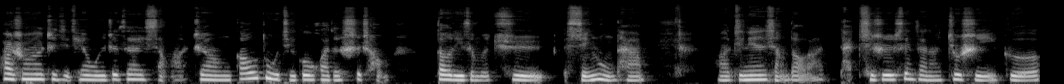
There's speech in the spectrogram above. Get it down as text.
话说呢，这几天我一直在想啊，这样高度结构化的市场到底怎么去形容它啊？今天想到啊，它其实现在呢就是一个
